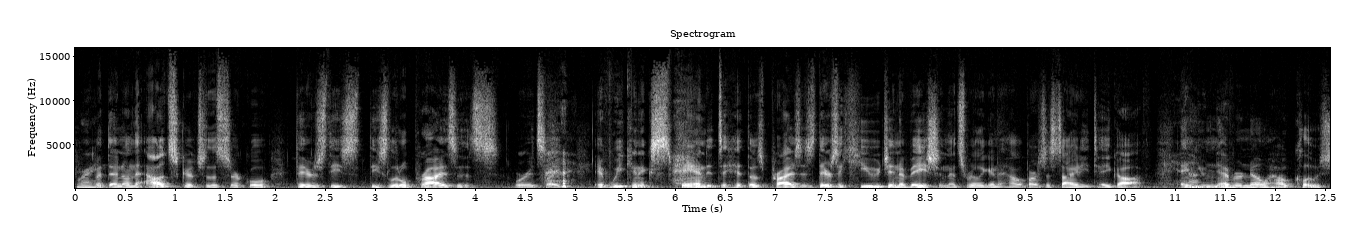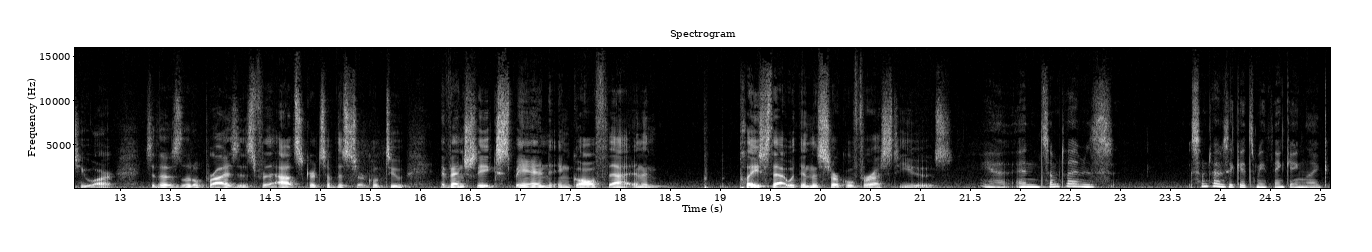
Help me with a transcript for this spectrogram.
Right. but then on the outskirts of the circle there's these these little prizes where it's like if we can expand it to hit those prizes there's a huge innovation that's really going to help our society take off Yeah. and you never know how close you are to those little prizes for the outskirts of the circle to eventually expand engulf that and then place that within the circle for us to use Yeah, and sometimes sometimes it gets me thinking like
